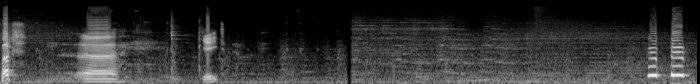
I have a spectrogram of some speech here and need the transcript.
What? Uh, yeet. Boop, boop.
